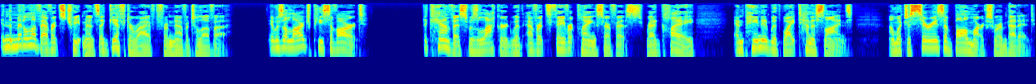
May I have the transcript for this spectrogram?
In the middle of Evert's treatments, a gift arrived from Navratilova. It was a large piece of art. The canvas was lacquered with Evert's favorite playing surface, red clay, and painted with white tennis lines, on which a series of ball marks were embedded,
